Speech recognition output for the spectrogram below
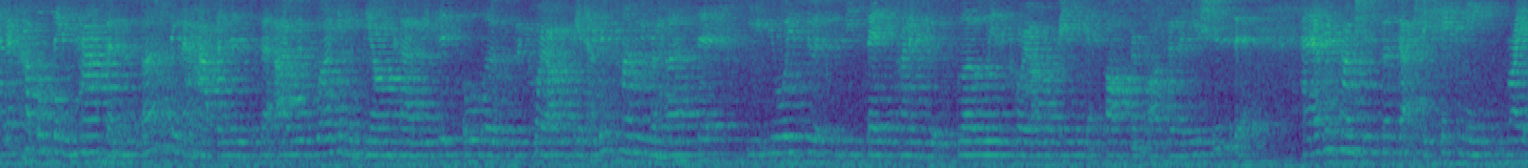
and a couple things happened. The first thing that happened is that I was working with Bianca, and we did all the, the choreography, and every time we rehearsed it, you, you always do it to be safe, you kind of do it slowly, the choreography, and you get faster and faster, and then you shoot it. And every time she was supposed to actually kick me right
